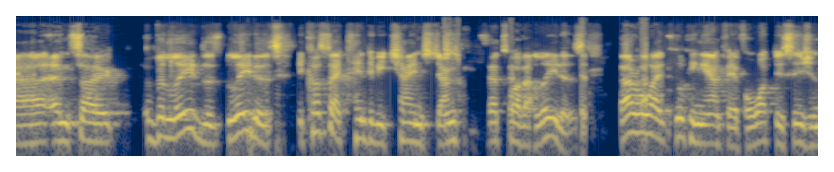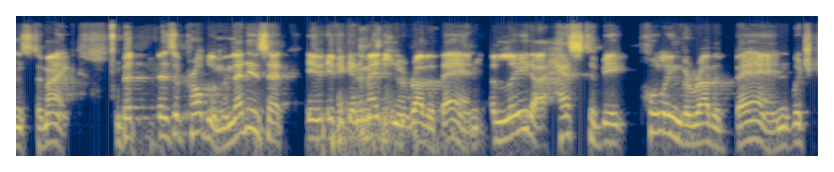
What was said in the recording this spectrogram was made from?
Uh, and so the leaders, leaders, because they tend to be change junkies, that's why they're leaders, they're always looking out there for what decisions to make. But there's a problem, and that is that if you can imagine a rubber band, a leader has to be pulling the rubber band, which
